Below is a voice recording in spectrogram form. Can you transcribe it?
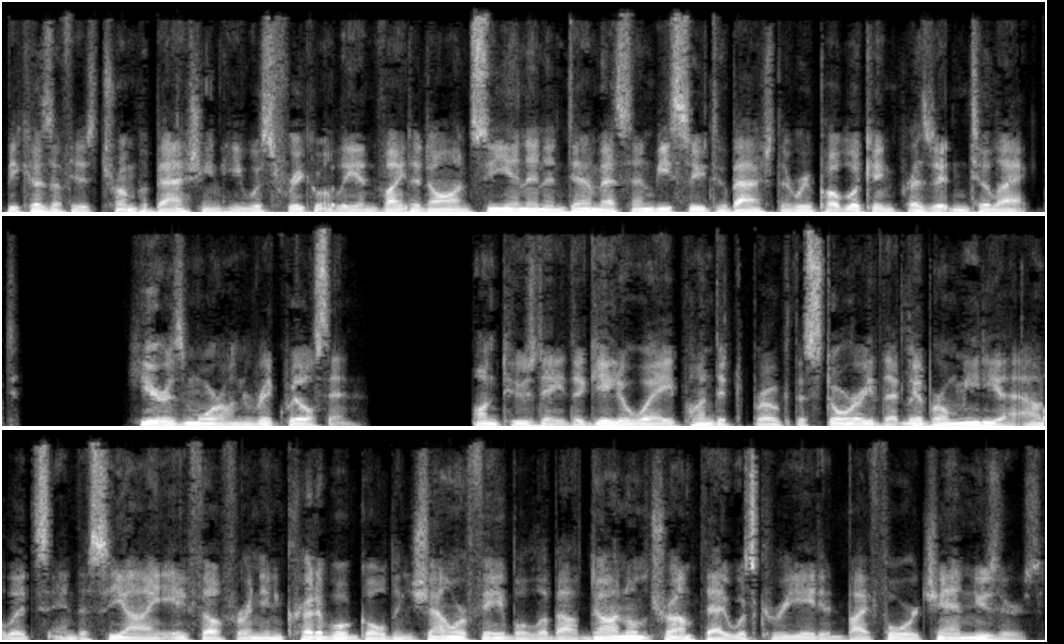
Because of his Trump bashing he was frequently invited on CNN and MSNBC to bash the Republican president-elect. Here is more on Rick Wilson. On Tuesday the Gateway pundit broke the story that liberal media outlets and the CIA fell for an incredible golden shower fable about Donald Trump that was created by 4chan users.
